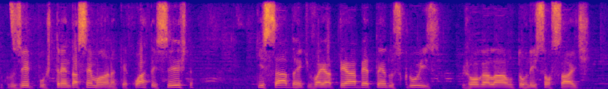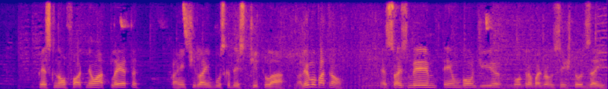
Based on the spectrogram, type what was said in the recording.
do Cruzeiro para os treinos da semana, que é quarta e sexta. Que sábado a gente vai até a Betânia dos Cruz jogar lá um torneio society. Peço que não falte nenhum atleta pra gente ir lá em busca desse título lá. Valeu, meu patrão? É só isso mesmo. Tenha um bom dia, um bom trabalho para vocês todos aí.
